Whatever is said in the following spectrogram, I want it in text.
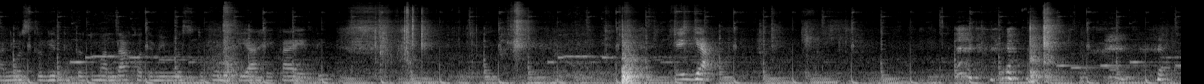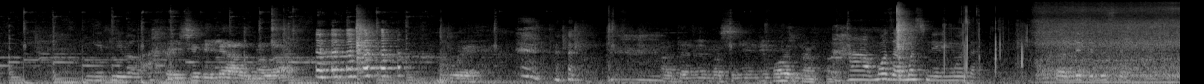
आणि वस्तू घेते तर तुम्हाला दाखवते मी वस्तू कोणती आहे काय आहे ती. हे घ्या. घेतली बाबा. पैसे दिले आज मला. पुरे. आता मी मशिनीने मोजणार. हा मोजा मशनीने मोजा. देते दुसरं.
